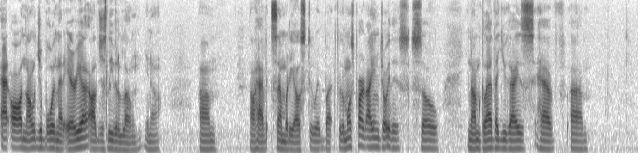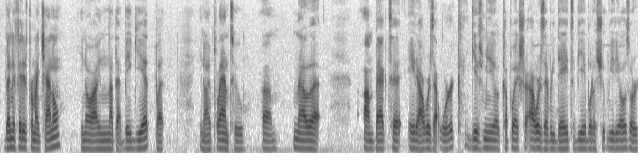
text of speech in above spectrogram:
at all knowledgeable in that area I'll just leave it alone you know. Um, I'll have somebody else do it. But for the most part, I enjoy this. So, you know, I'm glad that you guys have um, benefited from my channel. You know, I'm not that big yet, but, you know, I plan to. Um, now that I'm back to eight hours at work, it gives me a couple extra hours every day to be able to shoot videos or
